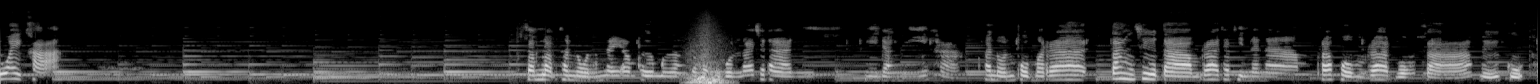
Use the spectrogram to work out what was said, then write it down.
ด้วยค่ะ สำหรับถนนในอำเภอเมืองจังหวัดอุบลราชธานีมีดังนี้ค่ะ ถนนพรหมราชตั้งชื่อตามราชทินนาม พระพรหมราชวงศาหรือกุท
